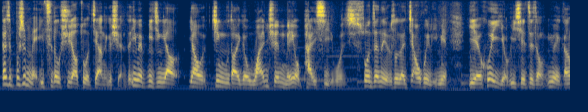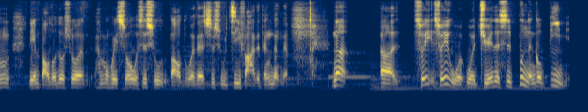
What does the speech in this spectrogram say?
但是不是每一次都需要做这样的一个选择，因为毕竟要要进入到一个完全没有派系。我说真的，有时候在教会里面也会有一些这种，因为刚连保罗都说他们会说我是属保罗的，是属基法的等等的。那呃，所以，所以我我觉得是不能够避免。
